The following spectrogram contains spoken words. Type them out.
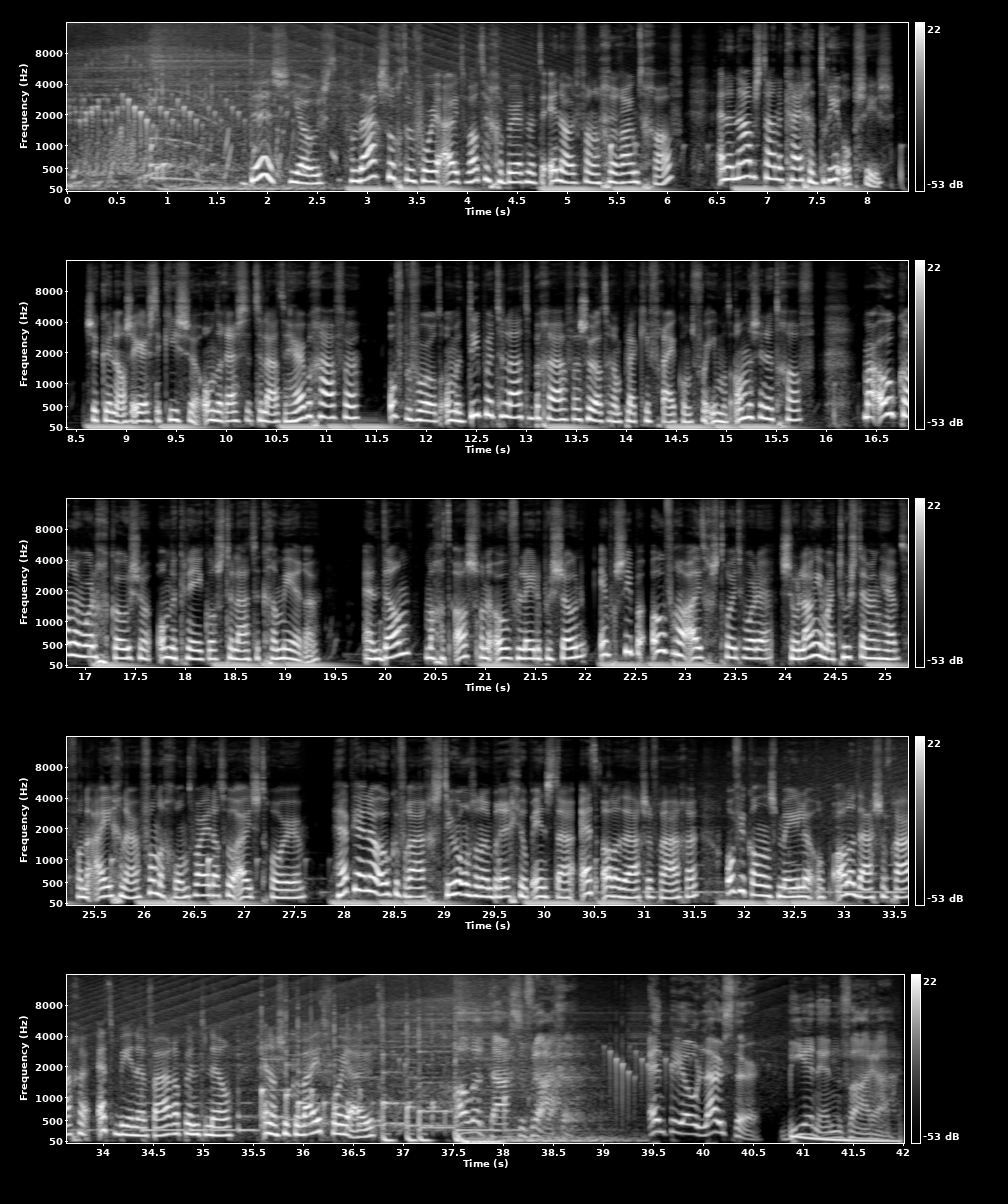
Dus Joost, vandaag zochten we voor je uit wat er gebeurt met de inhoud van een geruimd graf. En de nabestaanden krijgen drie opties. Ze kunnen als eerste kiezen om de resten te laten herbegraven. Of bijvoorbeeld om het dieper te laten begraven, zodat er een plekje vrijkomt voor iemand anders in het graf. Maar ook kan er worden gekozen om de knekels te laten cremeren. En dan mag het as van een overleden persoon in principe overal uitgestrooid worden, zolang je maar toestemming hebt van de eigenaar van de grond waar je dat wil uitstrooien. Heb jij nou ook een vraag? Stuur ons dan een berichtje op Insta, Alledaagse Vragen. Of je kan ons mailen op alledaagsevragen.bnnvara.nl en dan zoeken wij het voor je uit. Alledaagse vragen. NPO Luister. BNN Vara.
